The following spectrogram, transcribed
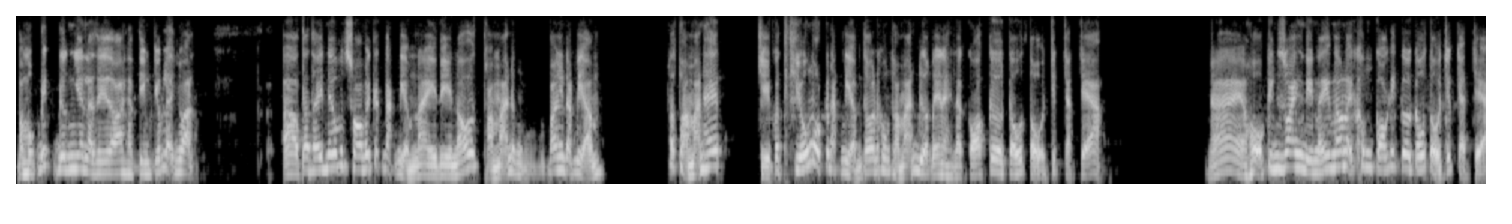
Và mục đích đương nhiên là gì rồi? Là tìm kiếm lợi nhuận. À, ta thấy nếu so với các đặc điểm này thì nó thỏa mãn được bao nhiêu đặc điểm? Nó thỏa mãn hết. Chỉ có thiếu một cái đặc điểm thôi nó không thỏa mãn được đây này là có cơ cấu tổ chức chặt chẽ. Đấy, hộ kinh doanh thì nó, nó lại không có cái cơ cấu tổ chức chặt chẽ.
